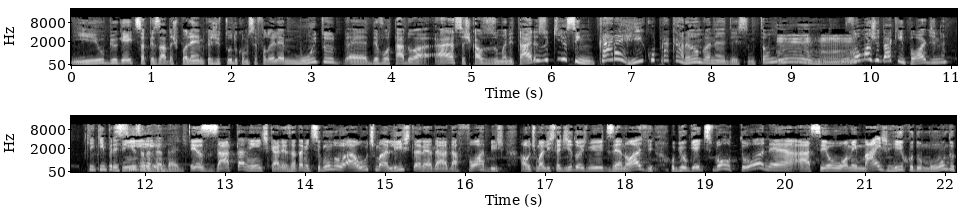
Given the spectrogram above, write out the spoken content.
E o Bill Gates, apesar das polêmicas, de tudo, como você falou, ele é muito é, devotado a, a, essas causas humanitárias, o que, assim, cara é rico pra caramba, né, desse. Então, uhum. vamos ajudar quem pode, né? Quem, quem precisa, Sim, na verdade. Exatamente, cara, exatamente. Segundo a última lista, né, da, da Forbes, a última lista de 2019, o Bill Gates voltou, né, a ser o homem mais rico do mundo.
